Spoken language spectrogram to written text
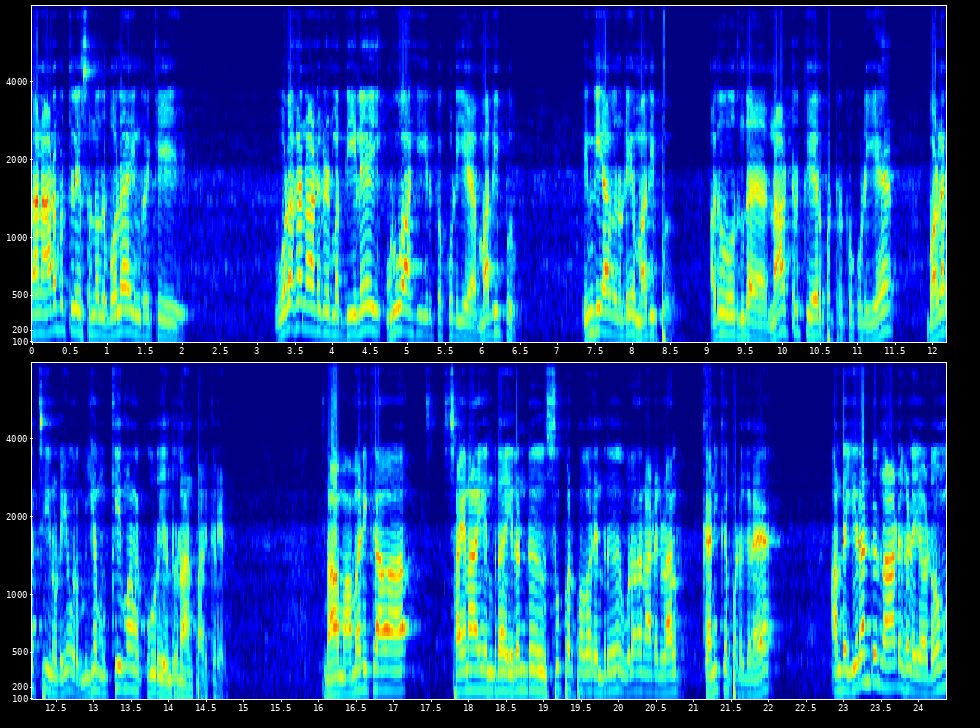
நான் ஆரம்பத்திலே சொன்னது போல இன்றைக்கு உலக நாடுகள் மத்தியிலே உருவாகி இருக்கக்கூடிய மதிப்பு இந்தியாவினுடைய மதிப்பு அது இந்த நாட்டிற்கு ஏற்பட்டிருக்கக்கூடிய வளர்ச்சியினுடைய ஒரு மிக முக்கியமான கூறு என்று நான் பார்க்கிறேன். நாம் அமெரிக்கா சைனா என்ற இரண்டு சூப்பர் பவர் என்று உலக நாடுகளால் கணிக்கப்படுகிற அந்த இரண்டு நாடுகளையோடும்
